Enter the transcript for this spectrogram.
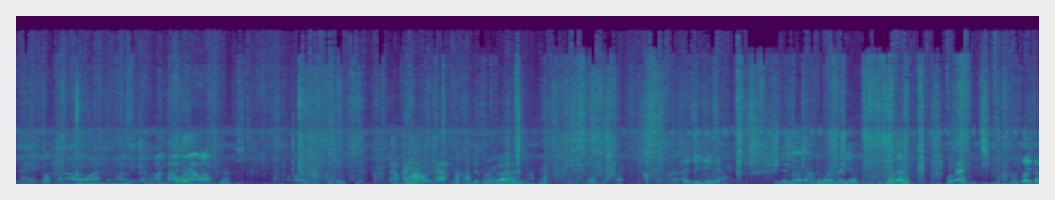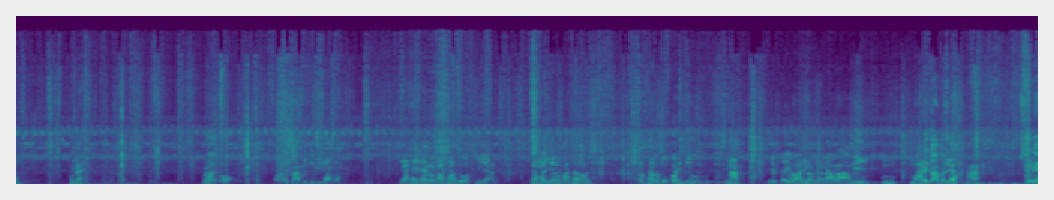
તો મારે કાપી લ્યો. હા. છોડે.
